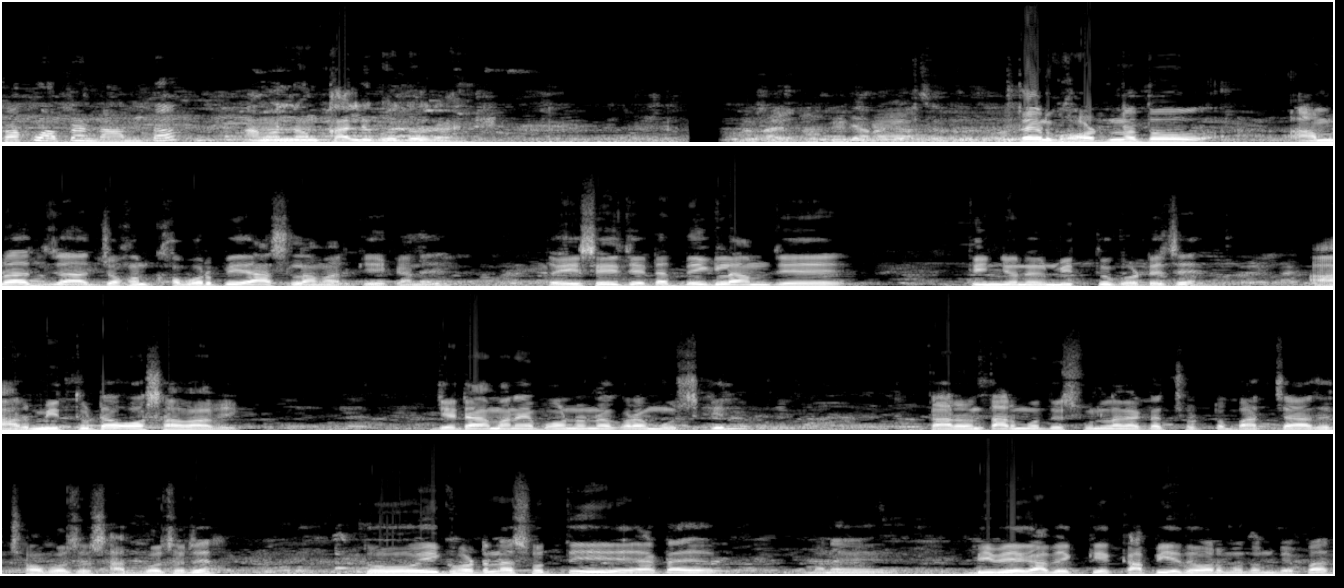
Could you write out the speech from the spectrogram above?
কাকু আপনার নামটা? আমার নাম কালীপদ রায়। কি জানা যাচ্ছে দেখেন ঘটনা তো আমরা যা- যখন খবর পেয়ে আসলাম আর কি এখানে তো এসে যেটা দেখলাম যে তিনজনের মৃত্যু ঘটেছে আর মৃত্যুটা অস্বাভাবিক যেটা মানে বর্ণনা করা মুশকিল। কারণ তার মধ্যে শুনলাম একটা ছোট্ট বাচ্চা আছে ছ বছর সাত বছরের। তো এই ঘটনা সত্যি একটা মানে বিবেক আবেগকে কাঁপিয়ে দেওয়ার মতন ব্যাপার।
